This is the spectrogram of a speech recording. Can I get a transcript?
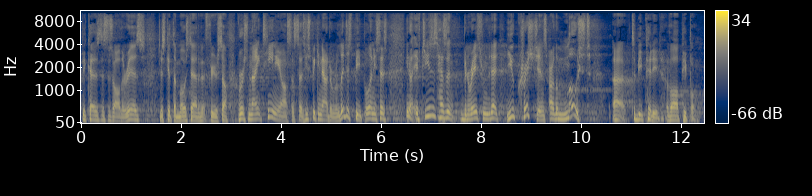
because this is all there is. Just get the most out of it for yourself. Verse 19, he also says, he's speaking now to religious people and he says, you know, if Jesus hasn't been raised from the dead, you Christians are the most uh, to be pitied of all people.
